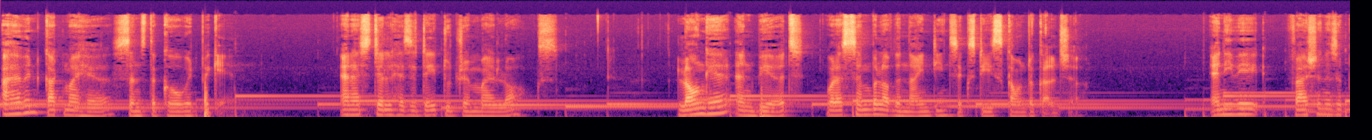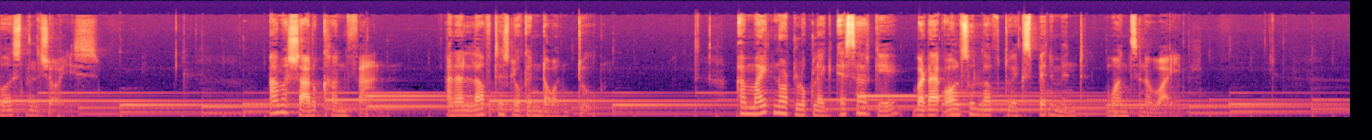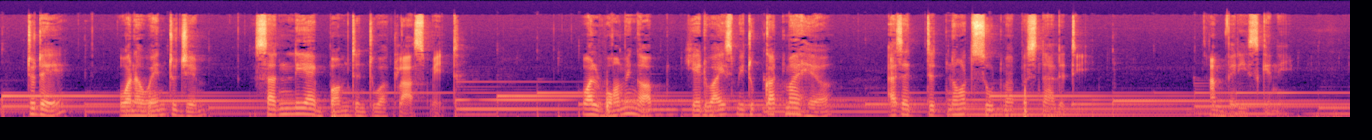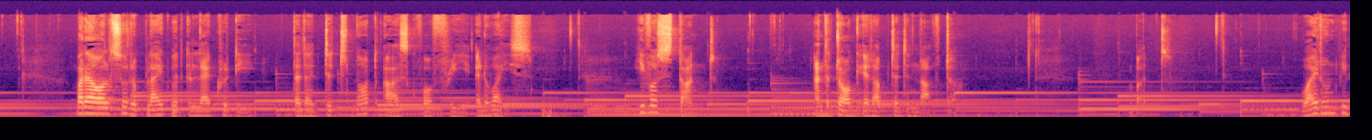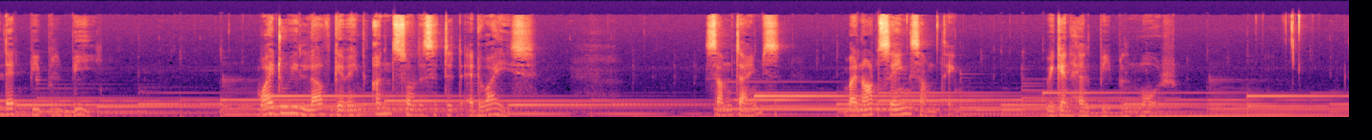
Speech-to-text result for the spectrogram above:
I haven't cut my hair since the COVID began, and I still hesitate to trim my locks. Long hair and beards were a symbol of the 1960s counterculture. Anyway, fashion is a personal choice. I'm a Shah Rukh Khan fan, and I loved his look in Don too. I might not look like SRK, but I also love to experiment once in a while. Today, when I went to gym, suddenly I bumped into a classmate. While warming up, he advised me to cut my hair as it did not suit my personality. I'm very skinny. But I also replied with alacrity that I did not ask for free advice. He was stunned, and the talk erupted in laughter. But why don't we let people be? Why do we love giving unsolicited advice? Sometimes, by not saying something, we can help people more.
